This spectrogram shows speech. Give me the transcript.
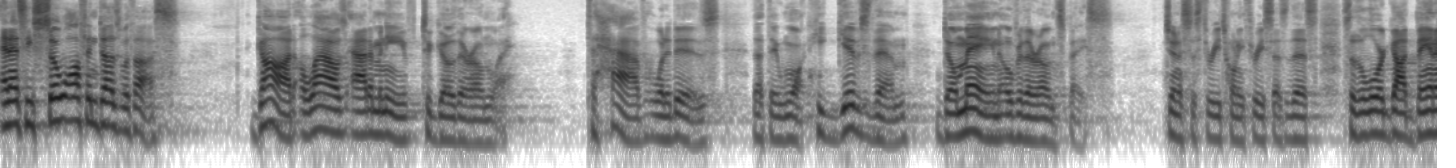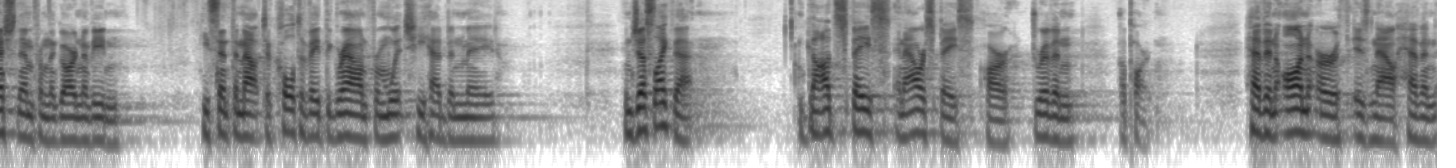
And as he so often does with us, God allows Adam and Eve to go their own way, to have what it is that they want. He gives them domain over their own space. Genesis 3:23 says this, so the Lord God banished them from the garden of Eden. He sent them out to cultivate the ground from which he had been made. And just like that, God's space and our space are driven apart. Heaven on earth is now heaven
